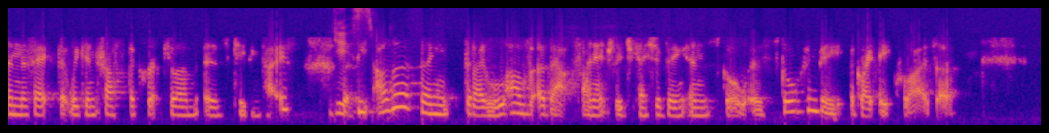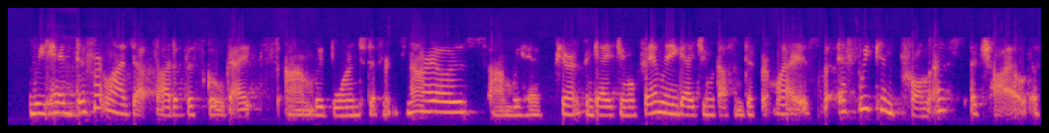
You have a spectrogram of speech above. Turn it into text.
in the fact that we can trust the curriculum is keeping pace. Yes. But the other thing that I love about financial education being in school is school can be a great equaliser. We have different lives outside of the school gates. Um, we're born into different scenarios. Um, we have parents engaging or family engaging with us in different ways. But if we can promise a child a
